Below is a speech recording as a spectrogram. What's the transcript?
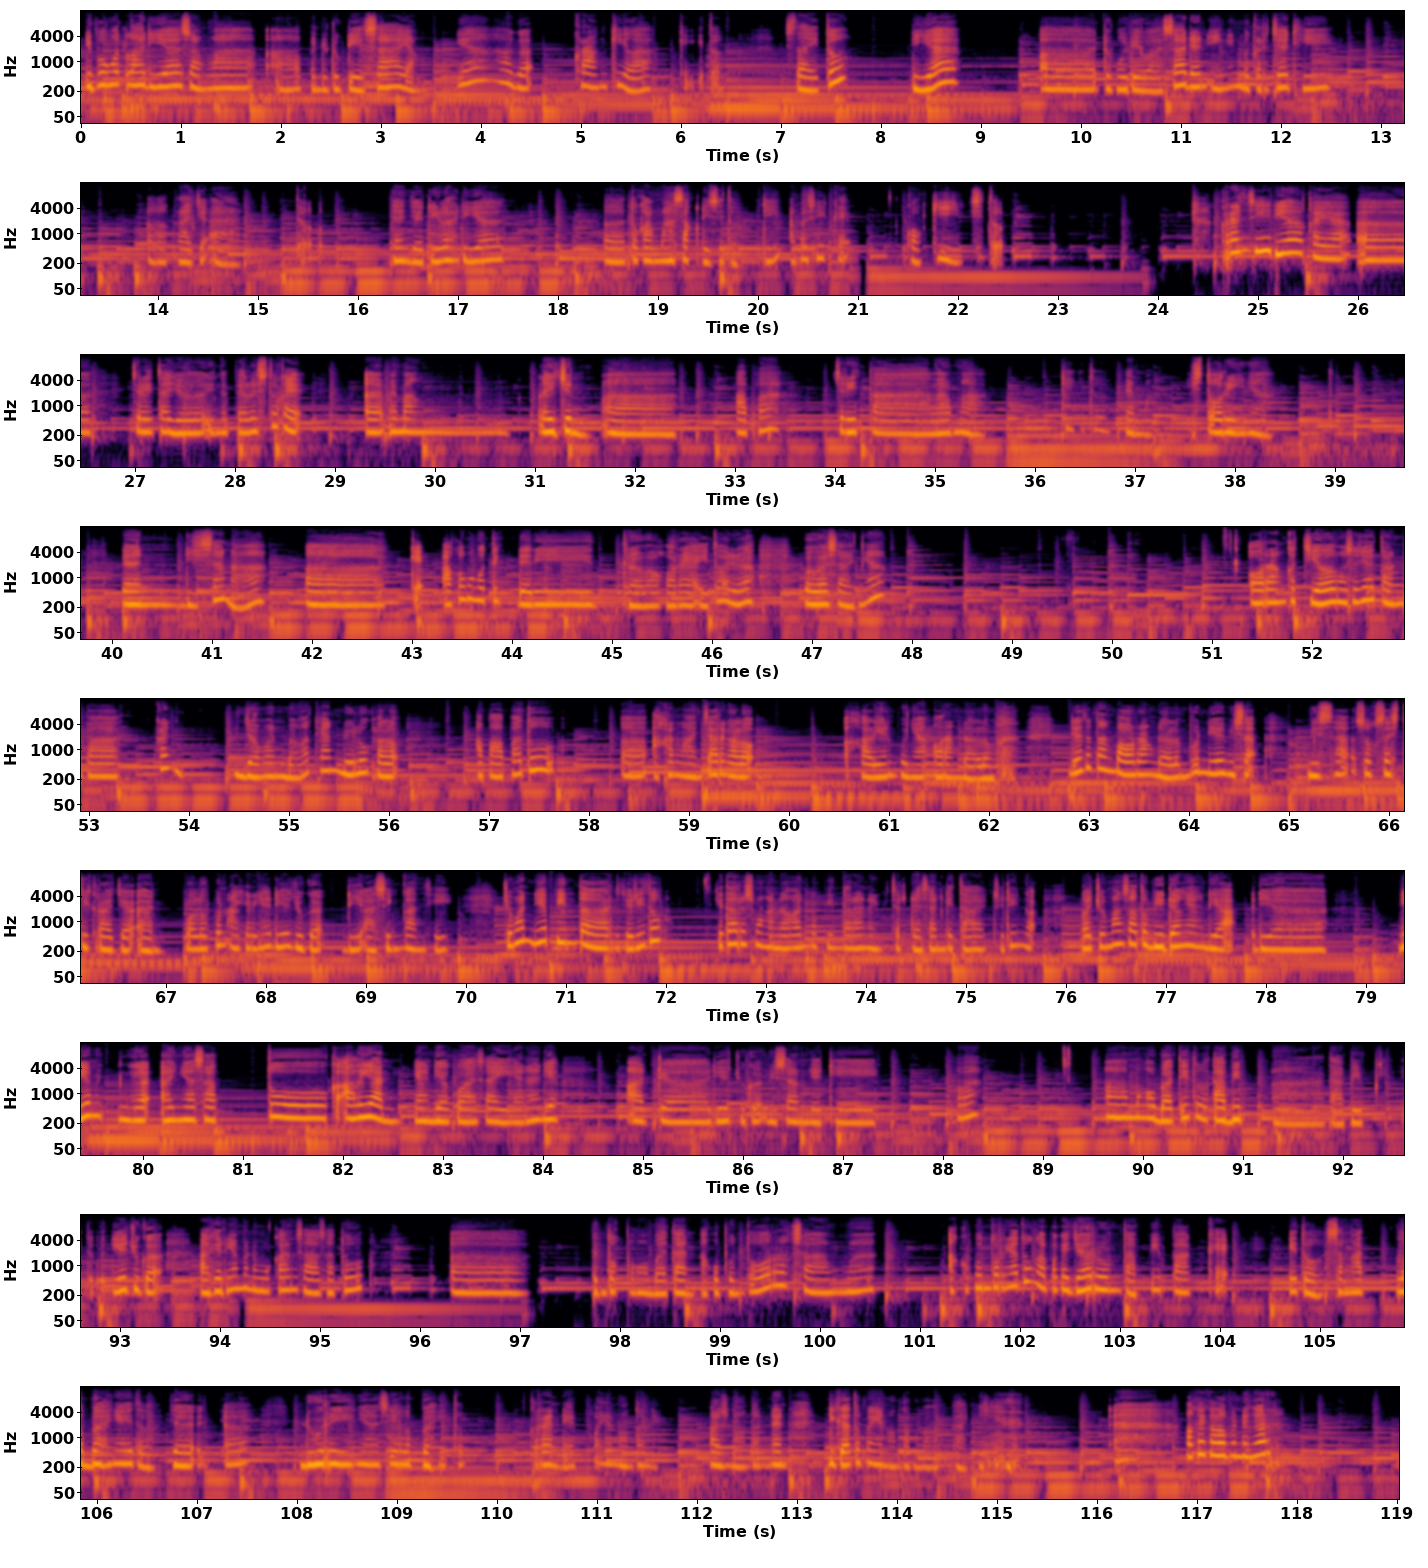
Dipungutlah dia sama uh, penduduk desa yang ya agak cranky lah kayak gitu. Setelah itu dia uh, tumbuh dewasa dan ingin bekerja di uh, kerajaan gitu. dan jadilah dia uh, tukang masak di situ. Di apa sih kayak koki di situ. Keren sih dia kayak uh, cerita Joe in the Palace tuh kayak uh, memang legend uh, apa cerita lama historinya dan di sana uh, kayak aku mengutip dari drama Korea itu adalah bahwasanya orang kecil maksudnya tanpa kan zaman banget kan dulu kalau apa-apa tuh uh, akan lancar kalau kalian punya orang dalam. Dia tuh tanpa orang dalam pun dia bisa bisa sukses di kerajaan walaupun akhirnya dia juga diasingkan sih. Cuman dia pinter jadi tuh kita harus mengandalkan kepintaran dan kecerdasan kita. Jadi nggak nggak cuma satu bidang yang dia dia dia nggak hanya satu keahlian yang dia kuasai karena dia ada dia juga bisa menjadi apa uh, mengobati itu tabib. Uh, tabib gitu. Dia juga akhirnya menemukan salah satu uh, bentuk pengobatan aku puntur sama aku punturnya tuh nggak pakai jarum tapi pakai itu sengat lebahnya itu loh. Ja, uh, durinya si lebah itu. Keren deh pokoknya nonton deh. Harus nonton dan Dika tuh pengen nonton banget lagi. Oke kalau pendengar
